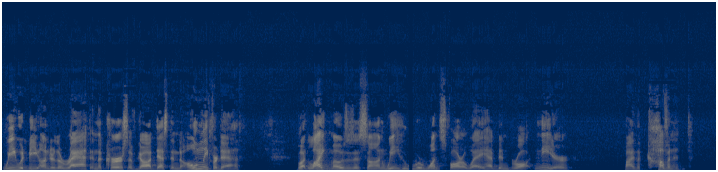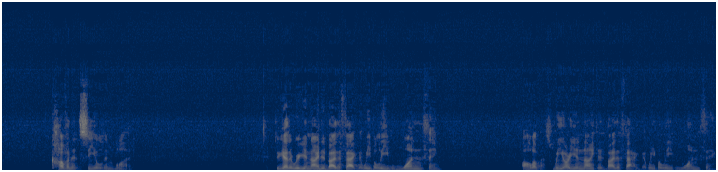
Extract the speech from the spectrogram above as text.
we would be under the wrath and the curse of God, destined only for death. But like Moses' son, we who were once far away have been brought near by the covenant covenant sealed in blood. Together, we're united by the fact that we believe one thing. All of us, we are united by the fact that we believe one thing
